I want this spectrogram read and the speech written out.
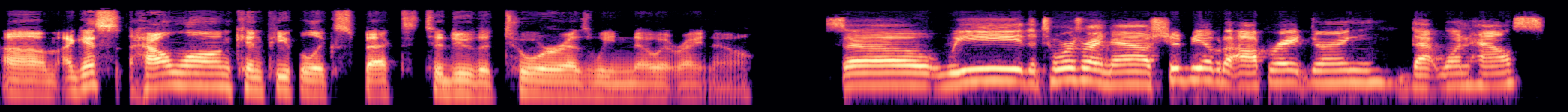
um, I guess how long can people expect to do the tour as we know it right now? So we the tours right now should be able to operate during that one house.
